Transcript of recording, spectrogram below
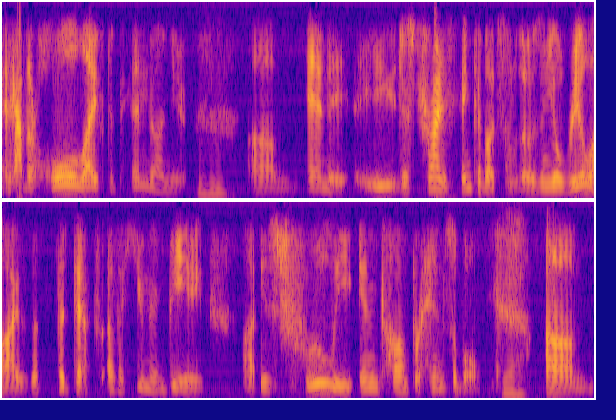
and have their whole life depend on you? hmm Um, and it, you just try to think about some of those, and you'll realize that the depth of a human being uh, is truly incomprehensible. Yeah. Um,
